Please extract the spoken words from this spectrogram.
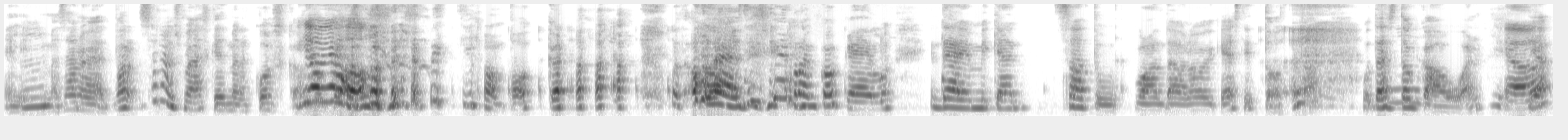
Eli Mm. mm. mä sanoin, että var- sanoinko mä äsken, että mä en koskaan Joo, joo. Ihan pokkana. Mutta olen siis kerran kokeillut. Tää ei ole mikään satu, vaan tää on oikeasti totta. Mutta tästä on kauan. Joo, Ja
